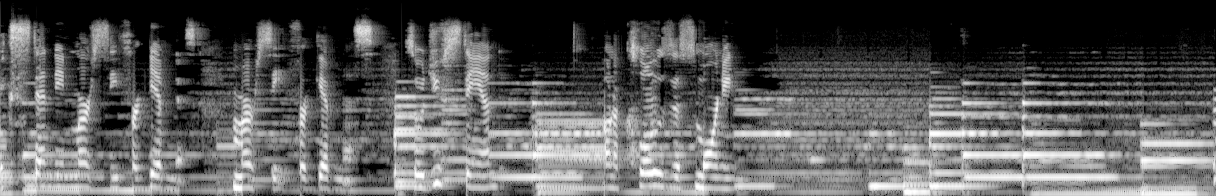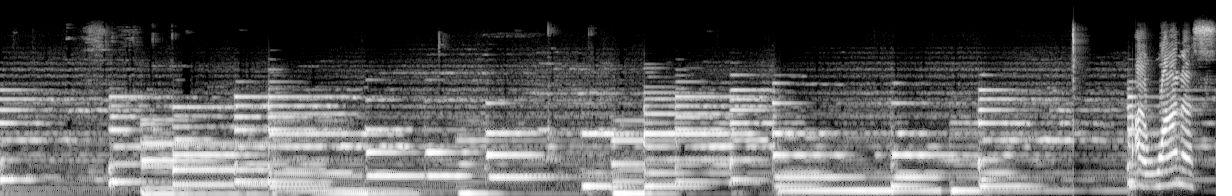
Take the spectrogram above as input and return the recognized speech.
extending mercy, forgiveness, mercy, forgiveness. So, would you stand? I want to close this morning I want us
